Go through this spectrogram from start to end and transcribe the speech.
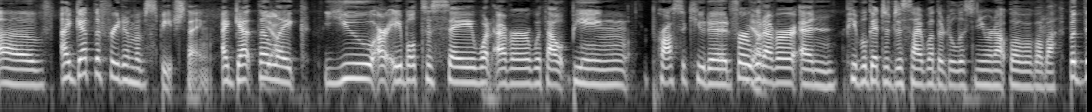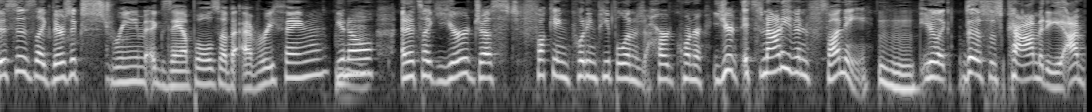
of I get the freedom of speech thing. I get the Yeah. like you are able to say whatever without being prosecuted for Yeah. whatever and people get to decide whether to listen to you or not blah blah blah blah but this is like there's extreme examples of everything you mm-hmm. know and it's like you're just fucking putting people in a hard corner. You're it's not even funny. Mm-hmm. You're like this is comedy. I'm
